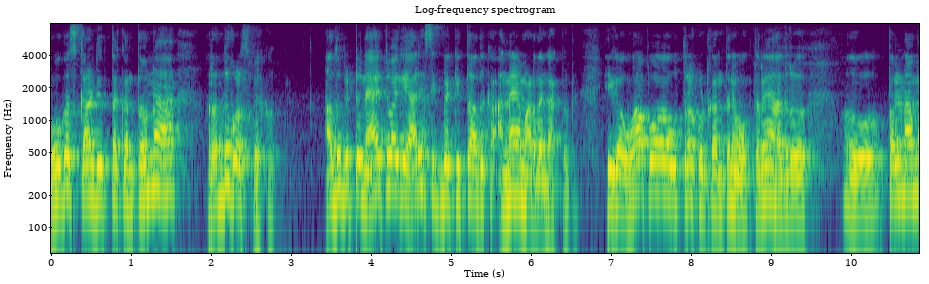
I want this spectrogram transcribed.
ಬೋಗಸ್ ಕಾರ್ಡ್ ಇರ್ತಕ್ಕಂಥವನ್ನ ರದ್ದುಗೊಳಿಸ್ಬೇಕು. ಅದು ಬಿಟ್ಟು ನ್ಯಾಯತವಾಗಿ ಯಾರಿಗೆ ಸಿಗಬೇಕಿತ್ತು ಅದಕ್ಕೆ ಅನ್ಯಾಯ ಮಾಡ್ದಂಗೆ ಆಗ್ತದೆ. ಈಗ ಊಹಾಪೋಹ ಉತ್ತರ ಕೊಟ್ಕೊಂತಲೇ ಹೋಗ್ತಾರೆ ಅದ್ರ ಪರಿಣಾಮ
